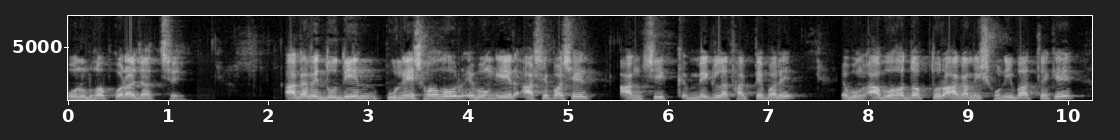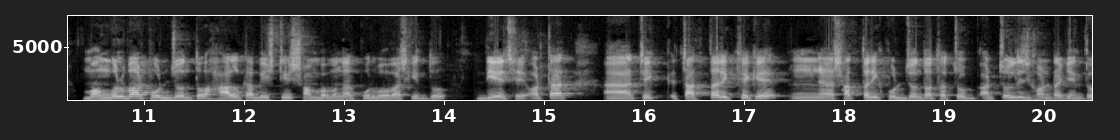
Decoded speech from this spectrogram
অনুভব করা যাচ্ছে। আগামী দুদিন পুনে শহর এবং এর আশেপাশের আংশিক মেঘলা থাকতে পারে। এবং আবহাওয়া দপ্তর আগামী শনিবার থেকে মঙ্গলবার পর্যন্ত হালকা বৃষ্টির সম্ভাবনার পূর্বাভাস কিন্তু দিয়েছে। অর্থাৎ ঠিক চার তারিখ থেকে সাত তারিখ পর্যন্ত অর্থাৎ আটচল্লিশ ঘণ্টা কিন্তু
